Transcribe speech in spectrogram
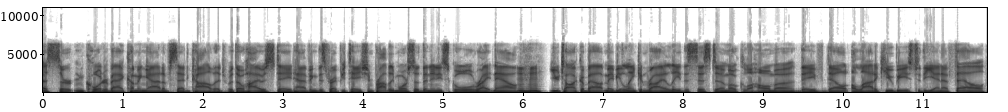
a certain quarterback coming out of said college, with Ohio State having this reputation probably more so than any school right now, mm-hmm. you talk about maybe Lincoln Riley, the system, Oklahoma. They've dealt a lot of QBs to the NFL,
